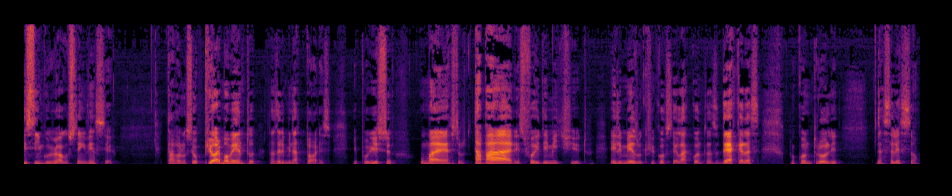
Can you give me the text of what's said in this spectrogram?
e cinco jogos sem vencer. Estava no seu pior momento nas eliminatórias e por isso o maestro Tabares foi demitido. Ele mesmo que ficou sei lá quantas décadas no controle da seleção.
